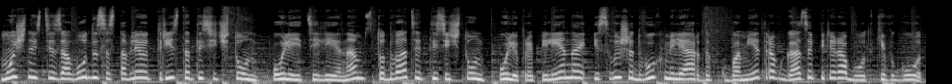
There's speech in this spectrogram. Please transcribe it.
Мощности завода составляют 300 тысяч тонн полиэтилена, 120 тысяч тонн полипропилена и свыше 2 миллиардов кубометров газопереработки в год.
